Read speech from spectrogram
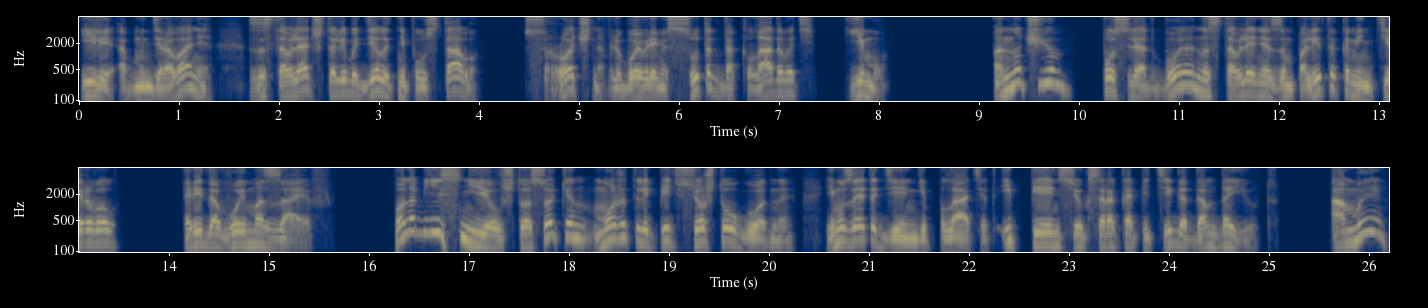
или обмундирование, заставлять что-либо делать не по уставу, срочно, в любое время суток докладывать ему. А ночью, после отбоя, наставление замполита комментировал рядовой Мазаев. Он объяснил, что Осокин может лепить все, что угодно. Ему за это деньги платят и пенсию к 45 годам дают. А мы,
